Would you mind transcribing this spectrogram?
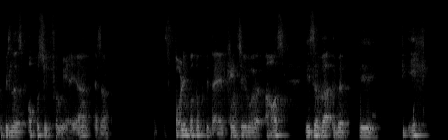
ein bisschen das Opposite von mir. Ja? Also ist voll im Produktdetail, kennt sich überall aus, ist aber über die, die echte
